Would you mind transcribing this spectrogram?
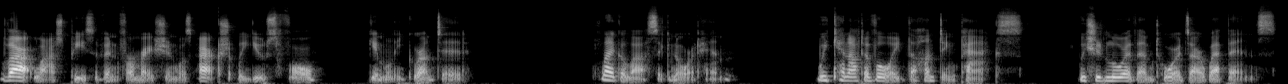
that last piece of information was actually useful, Gimli grunted. Legolas ignored him. We cannot avoid the hunting packs. We should lure them towards our weapons.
